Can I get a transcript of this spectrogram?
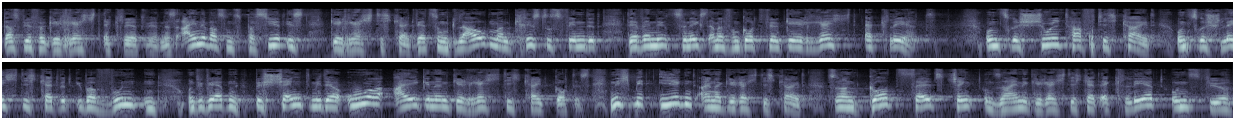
dass wir für gerecht erklärt werden. Das eine, was uns passiert, ist Gerechtigkeit. Wer zum Glauben an Christus findet, der wird zunächst einmal von Gott für gerecht erklärt. Unsere Schuldhaftigkeit, unsere Schlechtigkeit wird überwunden und wir werden beschenkt mit der ureigenen Gerechtigkeit Gottes. Nicht mit irgendeiner Gerechtigkeit, sondern Gott selbst schenkt uns seine Gerechtigkeit, erklärt uns für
